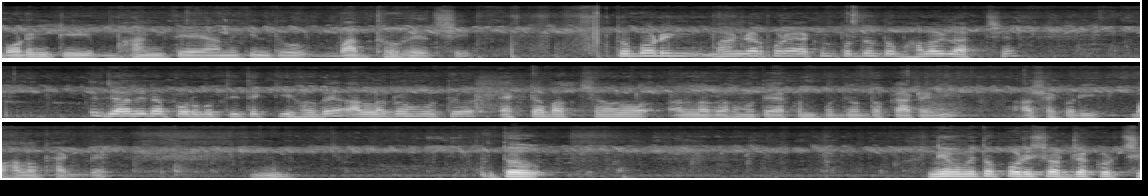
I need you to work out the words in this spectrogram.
বডিংটি ভাঙতে আমি কিন্তু বাধ্য হয়েছি। তো বডিং ভাঙার পরে এখন পর্যন্ত ভালোই লাগছে। জানি না পরবর্তীতে কি হবে। আল্লাহ রহমতে একটা বাচ্চাও আল্লাহ রহমতে এখন পর্যন্ত কাটেনি। আশা করি ভালো থাকবে। তো নিয়মিত পরিচর্যা করছি,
